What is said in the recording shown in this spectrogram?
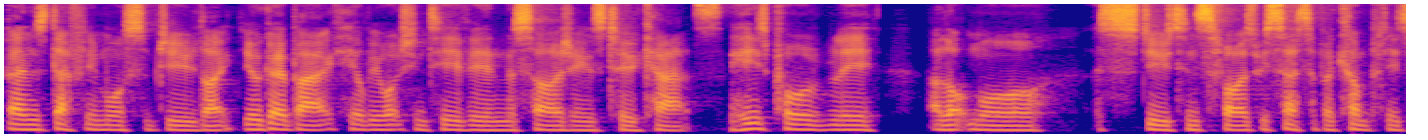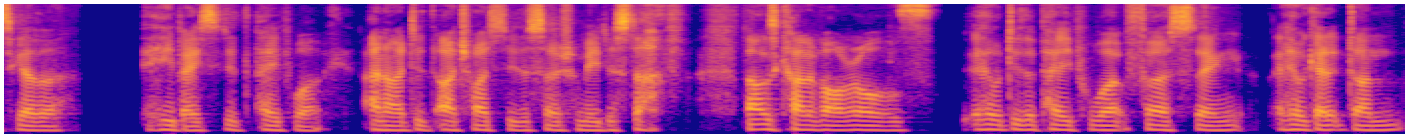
Ben's definitely more subdued. Like you'll go back, he'll be watching TV and massaging his two cats. He's probably a lot more astute insofar as we set up a company together. He basically did the paperwork and I did I tried to do the social media stuff. That was kind of our roles he'll do the paperwork first thing he'll get it done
